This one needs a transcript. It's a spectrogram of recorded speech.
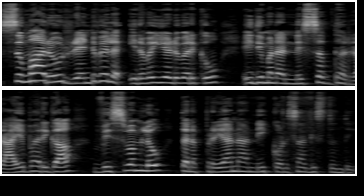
సుమారు రెండు వేల ఇరవై ఏడు వరకు ఇది మన నిశ్శబ్ద రాయబారిగా విశ్వంలో తన ప్రయాణాన్ని కొనసాగిస్తుంది.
